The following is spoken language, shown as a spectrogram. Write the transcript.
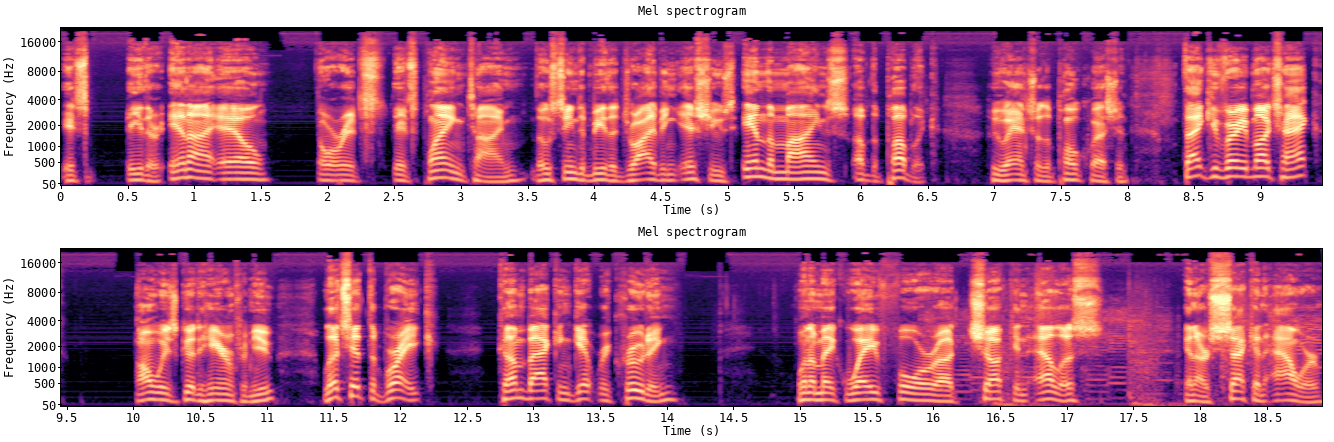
it's either NIL or it's it's playing time. Those seem to be the driving issues in the minds of the public who answer the poll question. Thank you very much, Hank. Always good hearing from you. Let's hit the break. Come back and get recruiting. Want to make way for uh, Chuck and Ellis in our second hour.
